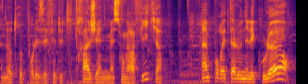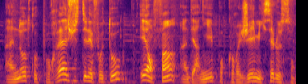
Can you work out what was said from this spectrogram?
un autre pour les effets de titrage et animation graphique, un pour étalonner les couleurs, un autre pour réajuster les photos, et enfin un dernier pour corriger et mixer le son.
